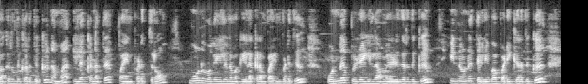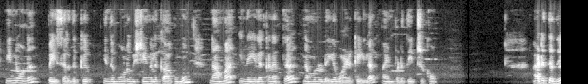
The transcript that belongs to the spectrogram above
பகிர்ந்துக்கிறதுக்கு நம்ம இலக்கணத்தை பயன்படுத்துகிறோம் மூணு வகையில் நமக்கு இலக்கணம் பயன்படுது. ஒன்று பிழை இல்லாமல் எழுதுறதுக்கு இன்னொன்று தெளிவாக படிக்கிறதுக்கு இன்னொன்று பேசுறதுக்கு. இந்த மூணு விஷயங்களுக்காகவும் நாம் இந்த இலக்கணத்தை நம்மளுடைய வாழ்க்கையில் பயன்படுத்திகிட்ருக்கோம் அடுத்தது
